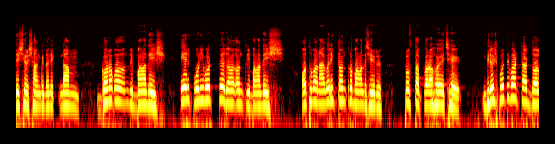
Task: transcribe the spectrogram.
দেশের সাংবিধানিক নাম গণপ্রজাতন্ত্রী বাংলাদেশ, এর পরিবর্তে গণতন্ত্রী বাংলাদেশ অথবা নাগরিকতন্ত্র বাংলাদেশের প্রস্তাব করা হয়েছে। বৃহস্পতিবার তার দল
